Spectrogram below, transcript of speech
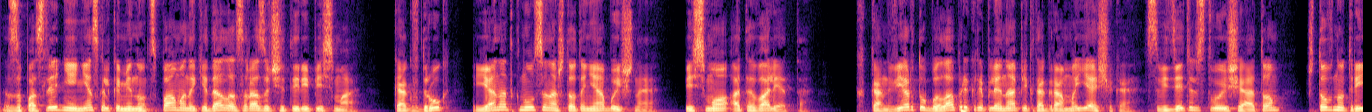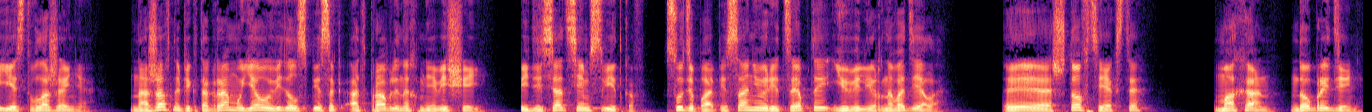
За последние несколько минут спама накидало сразу четыре письма. Как вдруг я наткнулся на что-то необычное – Письмо от Эвалетта. К конверту была прикреплена пиктограмма ящика, свидетельствующая о том, что внутри есть вложение. Нажав на пиктограмму, я увидел список отправленных мне вещей. 57 свитков. Судя по описанию, рецепты ювелирного дела. Э, что в тексте? Махан, добрый день.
